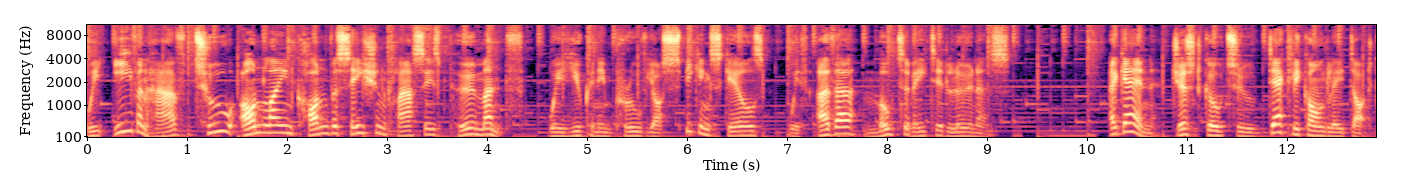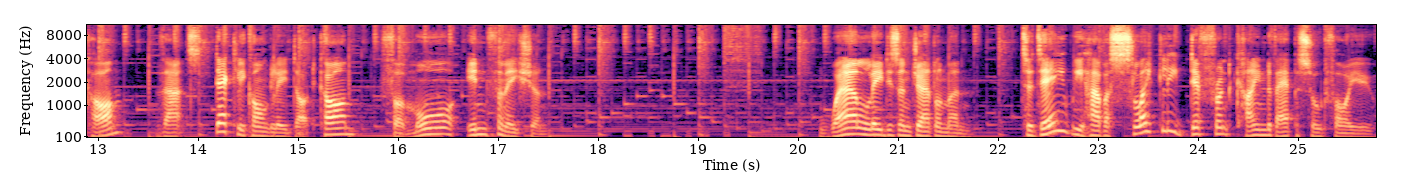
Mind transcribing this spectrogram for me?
We even have two online conversation classes per month where you can improve your speaking skills with other motivated learners. Again, just go to declicanglais.com, that's declicanglais.com, for more information. Well, ladies and gentlemen, today we have a slightly different kind of episode for you.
